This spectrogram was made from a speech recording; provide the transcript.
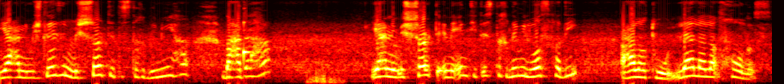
يعني مش لازم مش شرط تستخدميها. بعدها يعني مش شرط إن انت تستخدمي الوصفة دي على طول. لا لا لا خالص.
